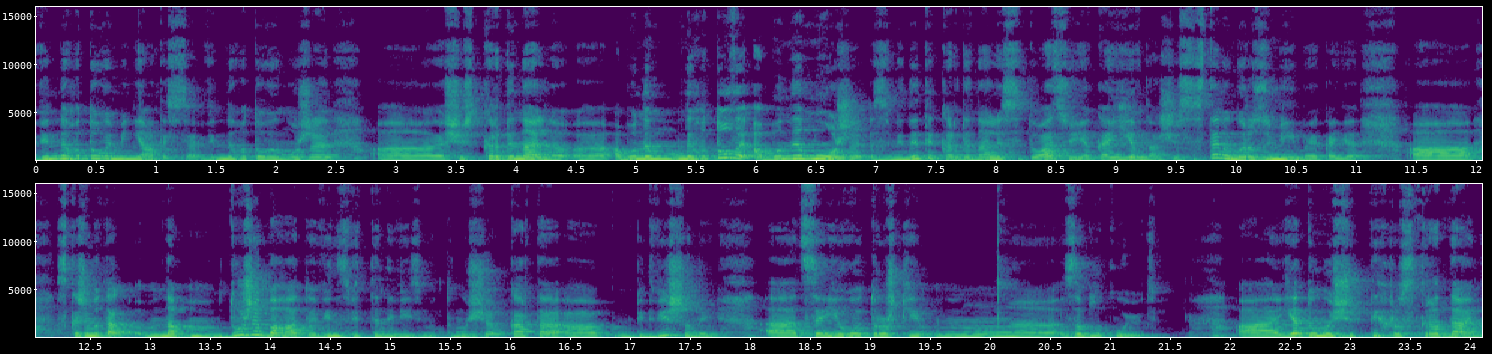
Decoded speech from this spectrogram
він не готовий мінятися, він не готовий може а, щось кардинально, або не, не готовий, або не може змінити кардинальну ситуацію, яка є в нашій системі. Ми розуміємо, яка є. А, скажімо так, на, дуже багато він звідти не візьме, тому що карта а, підвішений, а, це його трошки м, заблокують. А, я думаю, що тих розкрадань.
